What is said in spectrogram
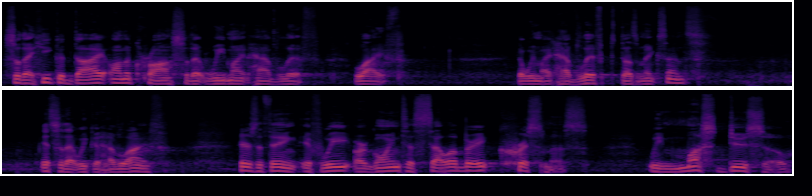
so that He could die on the cross so that we might have lift, life. That we might have lift doesn't make sense. It's so that we could have life. Here's the thing if we are going to celebrate Christmas, we must do so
